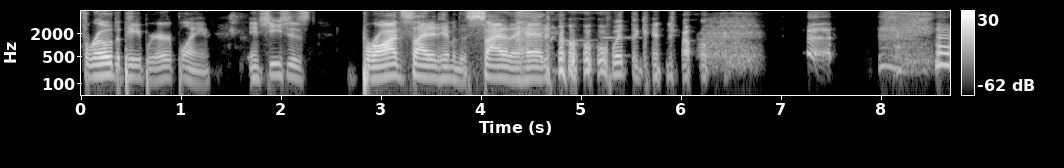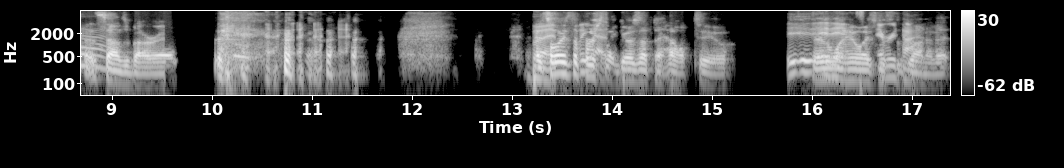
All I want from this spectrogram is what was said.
throw the paper airplane and she just broadsided him in the side of the head with the controller. that sounds about right. But- it's always the but yeah, person that goes up to help too. it- it- They're the one who always gets the brunt of it.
